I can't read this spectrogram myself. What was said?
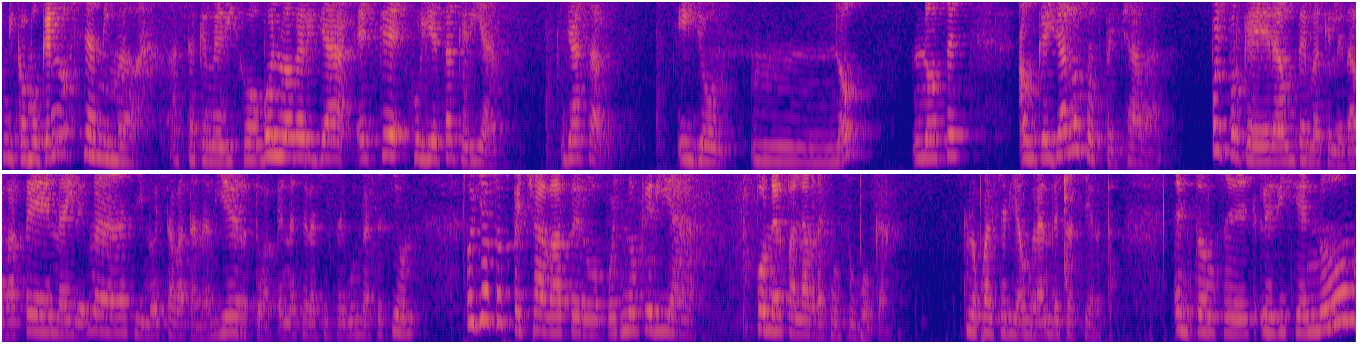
y como que no se animaba hasta que me dijo, bueno, a ver, ya, es que Julieta quería, ya sabes. Y yo, mm, no, no sé, aunque ya lo sospechaba, pues porque era un tema que le daba pena y demás, y no estaba tan abierto, apenas era su segunda sesión, pues yo sospechaba, pero pues no quería poner palabras en su boca, lo cual sería un gran desacierto. Entonces le dije, no,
